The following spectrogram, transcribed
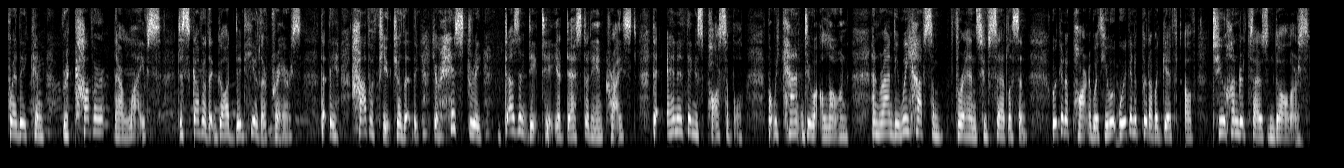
where they can recover their lives, discover that God did hear their prayers, that they have a future, that the, your history doesn't dictate your destiny in Christ, that anything is possible, but we can't do it alone. And Randy, we have some friends who've said, listen, we're going to partner with you. We're going to put up a gift of $200,000,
